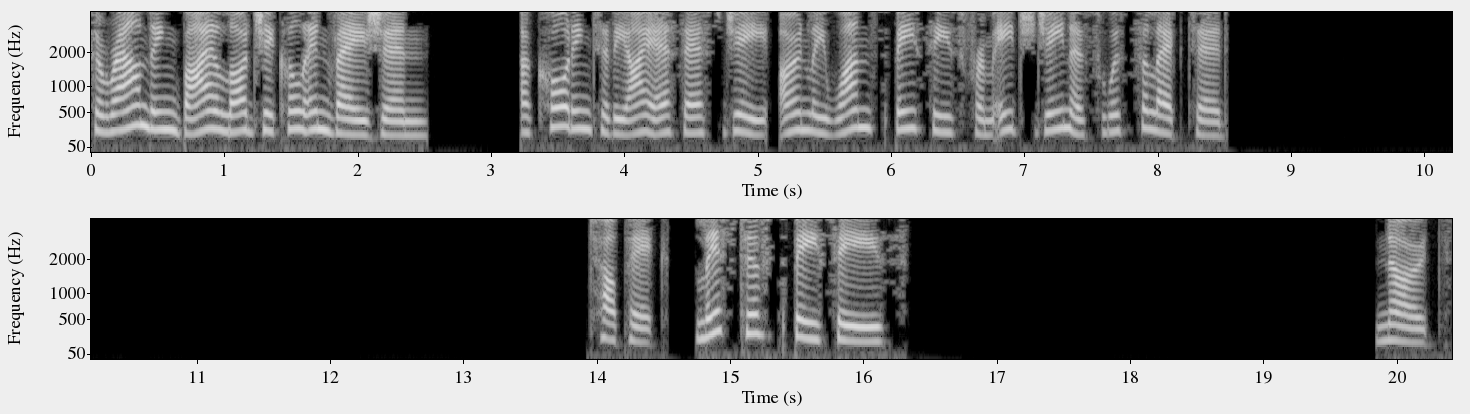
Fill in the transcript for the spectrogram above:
surrounding biological invasion. According to the ISSG, only one species from each genus was selected. List of species Notes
